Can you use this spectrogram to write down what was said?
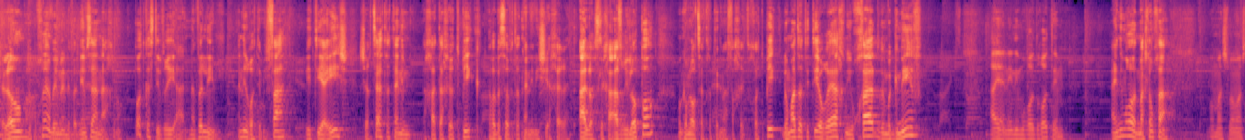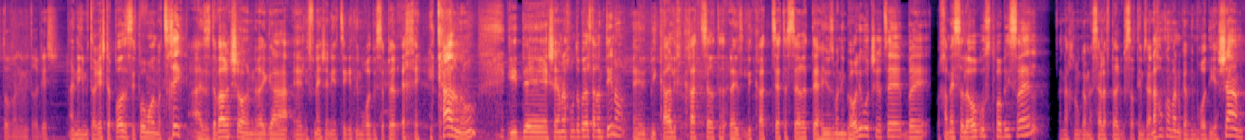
שלום, וברוכים הבאים לנבלים זה אנחנו, פודקאסט עברי על נבלים. אני רותם יפעת, ואיתי האיש שרצה להתחתן עם אחת האחיות פיק, אבל בסוף התחתן עם מישהי אחרת. אה, לא, סליחה, אברי לא פה, הוא גם לא רוצה להתחתן עם אף אחת פיק. לעומת זאת, איתי אורח מיוחד ומגניב. היי, אני נמרוד רותם. היי נמרוד, מה שלומך? ממש ממש טוב, אני מתרגש. אני מתרגש שאתה פה, זה סיפור מאוד מצחיק. אז דבר ראשון, רגע אה, לפני שאני אציג את נמרוד ואספר איך הכרנו, אגיד אה, שהיום אנחנו נדבר על טרנטינו, אה, בעיקר לקראת, סרט, לקראת צאת הסרט היו זמנים בהוליווד, שיוצא ב-15 לאוגוסט פה בישראל. אנחנו גם נעשה עליו פרק בסרטים, זה אנחנו כמובן, גם נמרוד יהיה שם.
